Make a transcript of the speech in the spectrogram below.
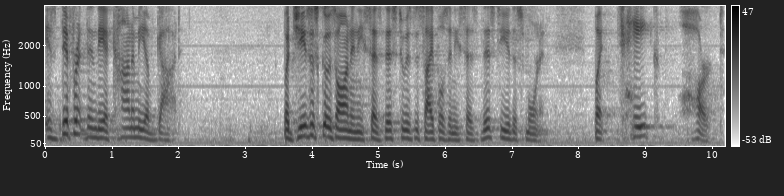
is different than the economy of God. But Jesus goes on and he says this to his disciples, and he says this to you this morning. But take heart.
